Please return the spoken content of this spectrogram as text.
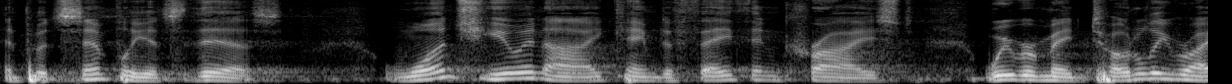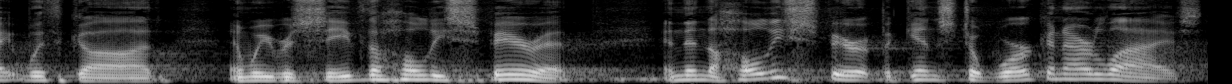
And put simply, it's this once you and I came to faith in Christ, we were made totally right with God and we receive the Holy Spirit. And then the Holy Spirit begins to work in our lives,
